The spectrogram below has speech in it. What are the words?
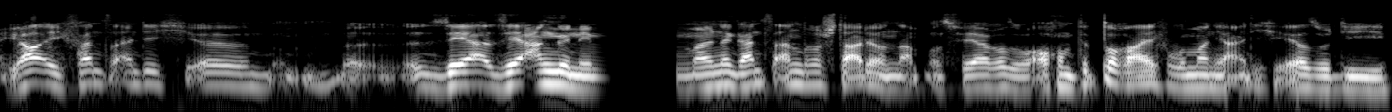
ja, ich fand es eigentlich äh, sehr, sehr angenehm mal eine ganz andere Stadionatmosphäre, so auch im VIP-Bereich, wo man ja eigentlich eher so die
